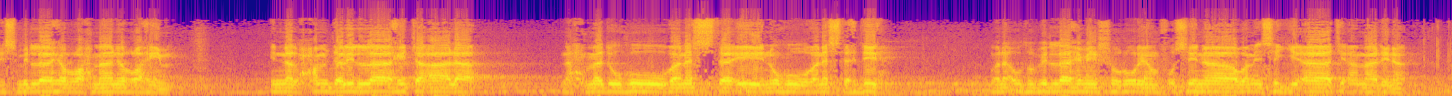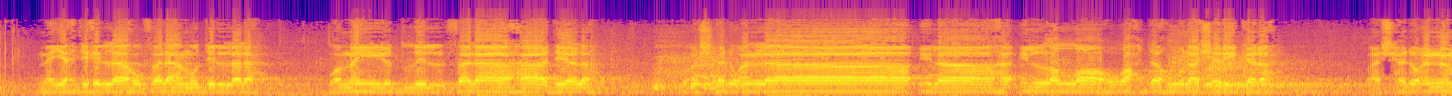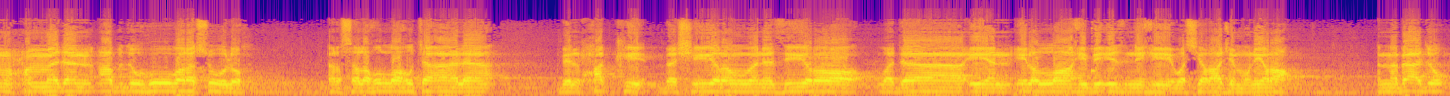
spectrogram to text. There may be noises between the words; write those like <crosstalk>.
بسم الله الرحمن الرحيم. إن الحمد لله تعالى نحمده ونستعينه ونستهديه ونعوذ بالله من شرور أنفسنا ومن سيئات أعمالنا. من يهده الله فلا مضل له ومن يضلل فلا هادي له. وأشهد أن لا إله إلا الله وحده لا شريك له. وأشهد أن محمدا عبده ورسوله. أرسله الله تعالى بالحق بشيرا ونذيرا ودائيا إلى الله بإذنه وسراجا منيرا. أما بعد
